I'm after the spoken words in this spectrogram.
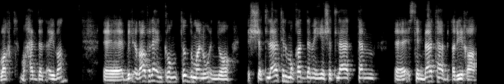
وقت محدد أيضا. بالإضافة لأنكم تضمنوا أنه الشتلات المقدمة هي شتلات تم استنباتها بطريقة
